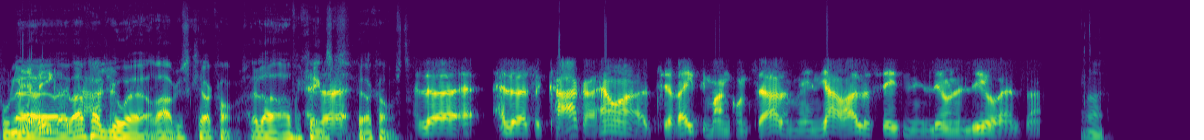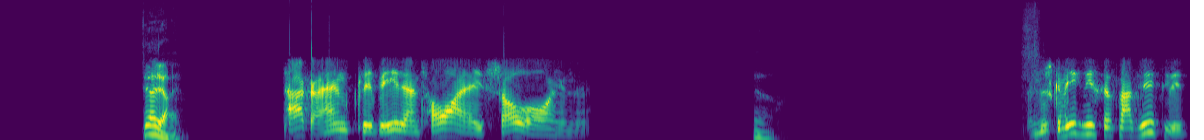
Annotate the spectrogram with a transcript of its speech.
hun ikke, er hvad i hvert fald jo af arabisk herkomst, eller afrikansk Eller- herkomst. Hallo, hallo, altså Kaka, han var til rigtig mange koncerter, men jeg har aldrig set den i levende liv, altså. Nej. Det er jeg. Kaka, han klippede hele hans hår af i sov over hende. Ja. Men nu skal vi ikke, vi skal snakke hyggeligt.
